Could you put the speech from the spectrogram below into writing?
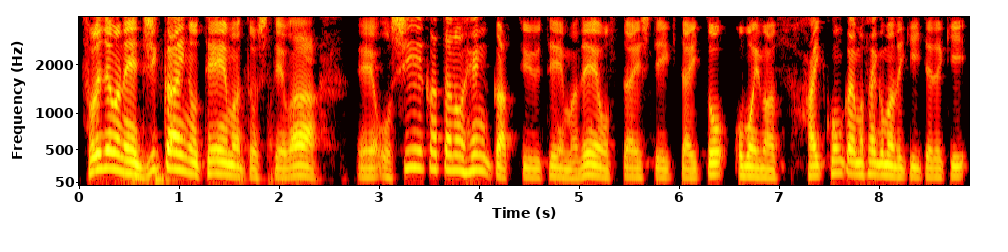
それではね、次回のテーマとしては、えー、教え方の変化っていうテーマでお伝えしていきたいと思います。はい。今回も最後まで聞いていただき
